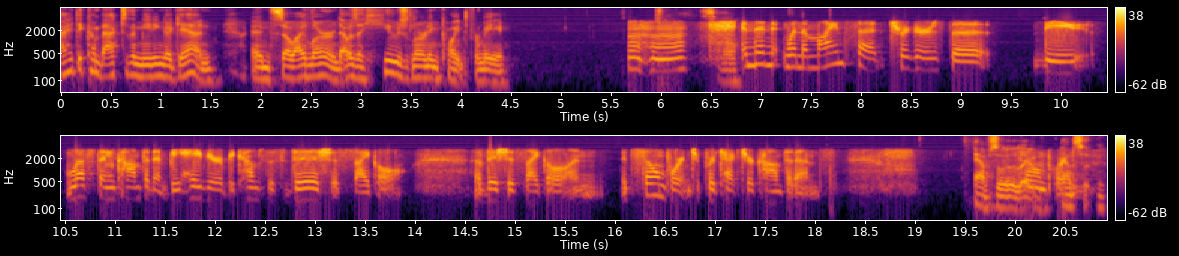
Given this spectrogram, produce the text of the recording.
I had to come back to the meeting again. And so I learned. That was a huge learning point for me. Mhm. So. And then when the mindset triggers the the less than confident behavior, it becomes this vicious cycle a vicious cycle, and it's so important to protect your confidence. Absolutely. So important. Absolutely.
